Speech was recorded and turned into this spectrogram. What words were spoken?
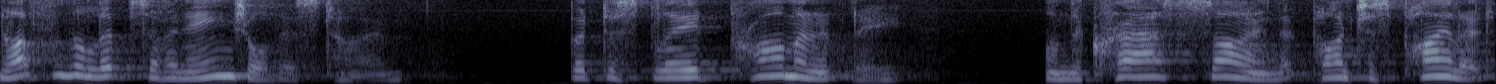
Not from the lips of an angel this time, but displayed prominently on the crass sign that Pontius Pilate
